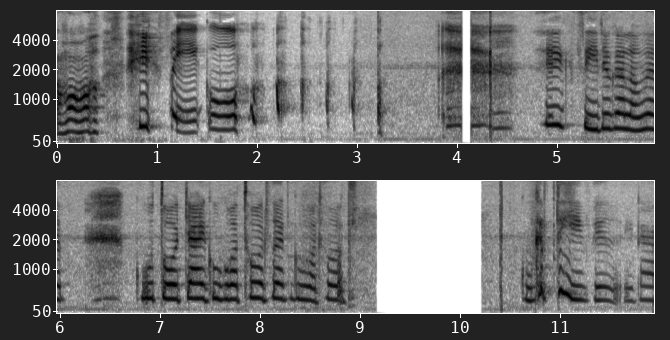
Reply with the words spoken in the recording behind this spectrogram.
อ๋อสีกูเฮ้ย สีเดียวกันเหรอเพื่อน กูโตใจกูขอโทษเพื่อนกูขอโทษ กูก็ตีไปเลยไอ้หน้า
